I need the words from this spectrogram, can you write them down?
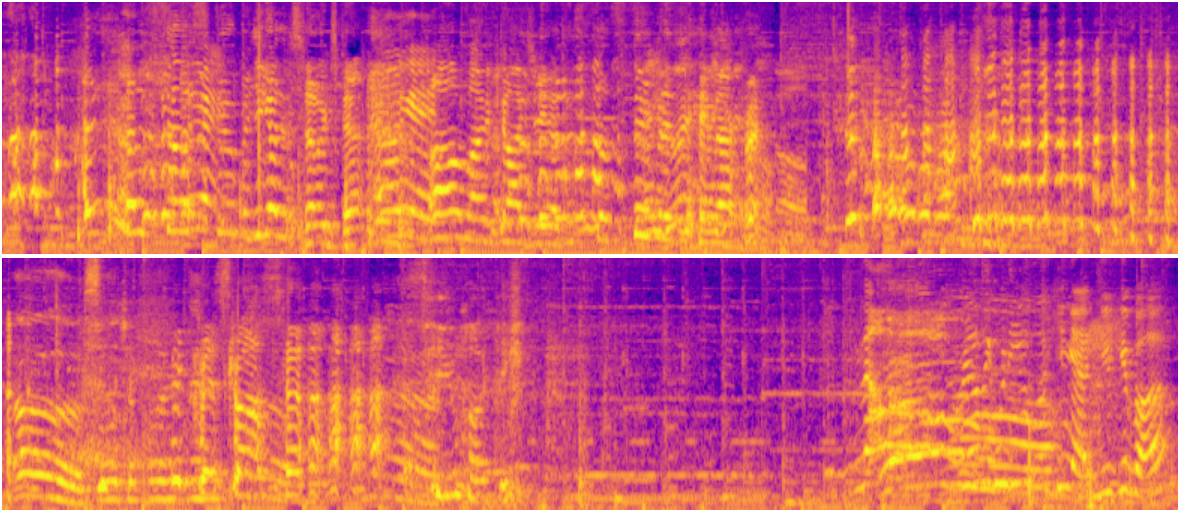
That's so stupid. You guys are so dumb. Okay. Oh my god, Gia, this is the stupidest Hey, thing hey, ever. Oh, such a fun. Crisscross. Oh. See you monkey. No, really? What are you looking at? Do you give up?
